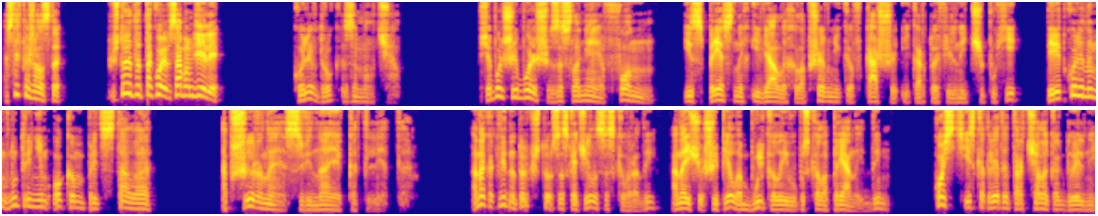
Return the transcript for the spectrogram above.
Оставь, пожалуйста. Что это такое в самом деле? Коля вдруг замолчал все больше и больше заслоняя фон из пресных и вялых лапшевников, каши и картофельной чепухи, перед Колиным внутренним оком предстала обширная свиная котлета. Она, как видно, только что соскочила со сковороды. Она еще шипела, булькала и выпускала пряный дым. Кость из котлеты торчала, как дуэльный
